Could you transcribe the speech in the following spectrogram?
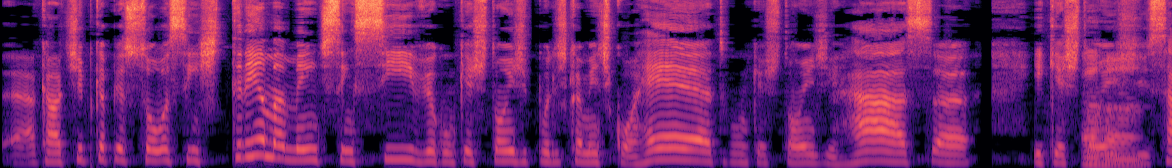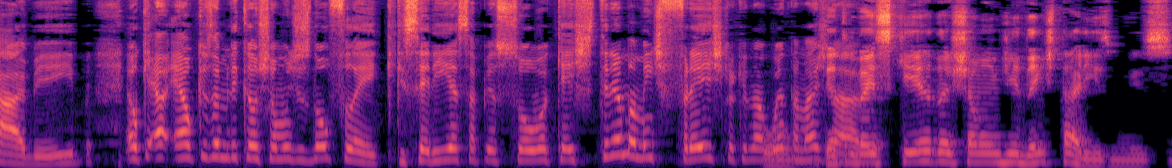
aquela típica pessoa assim extremamente sensível com questões de politicamente correto, com questões de raça e questões uhum. de, sabe? E é, o que, é, é, o que os americanos chamam de snowflake, que seria essa pessoa que é extremamente fresca, que não aguenta mais dentro nada. Dentro da esquerda chamam de identitarismo isso.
